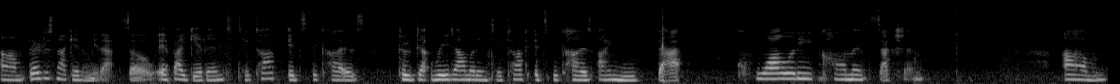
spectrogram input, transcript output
Um, they're just not giving me that. So if I give in to TikTok, it's because to re-downloading TikTok, it's because I need that quality comment section. Um,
